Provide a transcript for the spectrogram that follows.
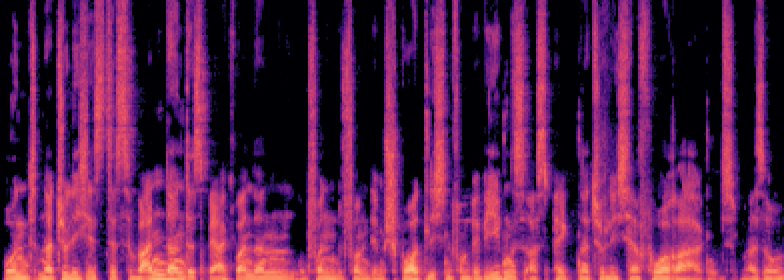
Und natürlich ist das Wandern, das Bergwandern von, von dem sportlichen, vom Bewegungsaspekt natürlich hervorragend. Also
